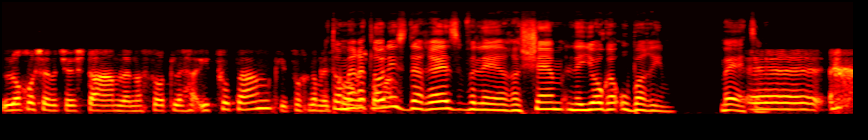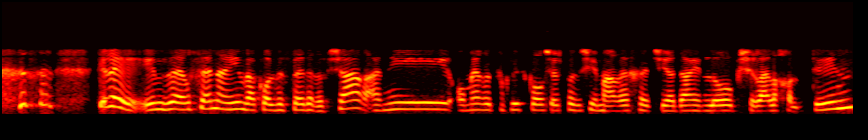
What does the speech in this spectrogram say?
לא חושבת שיש טעם לנסות להאיץ אותם, כי צריך גם לזכור... את אומרת לא להזדרז ולהירשם ליוגה עוברים, בעצם. אה, תראי, אם זה עושה נעים והכל בסדר, אפשר. אני אומרת, צריך לזכור שיש פה איזושהי מערכת שהיא עדיין לא בשלה לחלוטין.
